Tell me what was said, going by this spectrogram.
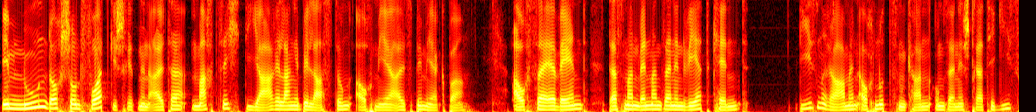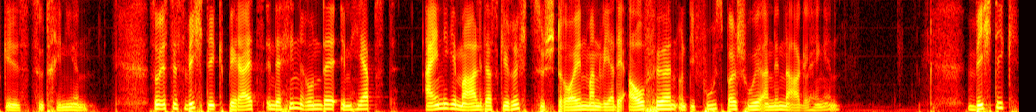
Im nun doch schon fortgeschrittenen Alter macht sich die jahrelange Belastung auch mehr als bemerkbar. Auch sei erwähnt, dass man, wenn man seinen Wert kennt, diesen Rahmen auch nutzen kann, um seine Strategieskills zu trainieren. So ist es wichtig, bereits in der Hinrunde im Herbst einige Male das Gerücht zu streuen, man werde aufhören und die Fußballschuhe an den Nagel hängen. Wichtig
